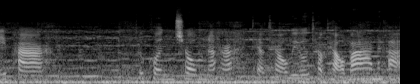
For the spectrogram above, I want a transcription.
นี้พาทุกคนชมนะคะ แถวแถววิวแถวแถวบ้านนะคะ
